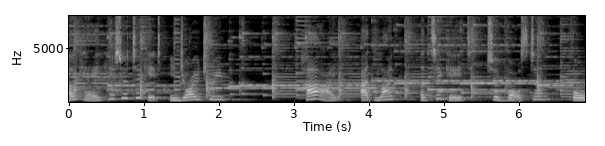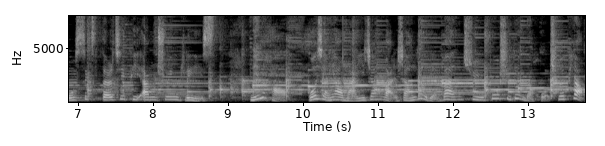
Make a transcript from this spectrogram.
Okay, here's your ticket. Enjoy your trip. Hi, I'd like a ticket to Boston for 6:30 p.m. train, please. 您好，我想要买一张晚上六点半去波士顿的火车票。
